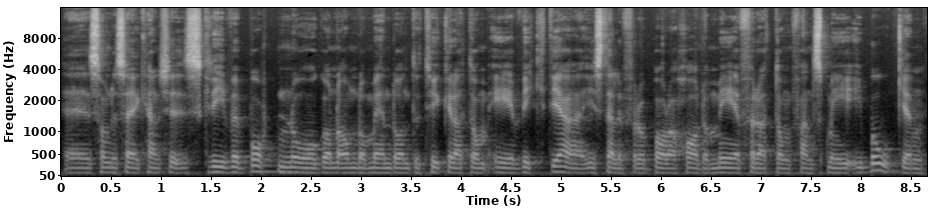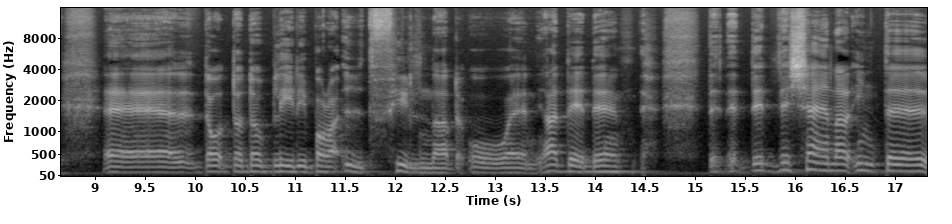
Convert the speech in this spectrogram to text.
eh, som du säger kanske skriver bort någon om de ändå inte tycker att de är viktiga istället för att bara ha dem med för att de fanns med i boken. Eh, då, då, då, blir det bara utfyllnad och eh, ja, det, det, det, det, det tjänar inte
